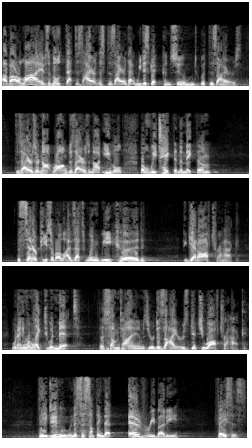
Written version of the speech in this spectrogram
of our lives and those, that desire and this desire, that we just get consumed with desires. Desires are not wrong. Desires are not evil. But when we take them and make them the centerpiece of our lives, that's when we could get off track. Would anyone like to admit that sometimes your desires get you off track? They do. And this is something that everybody faces.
